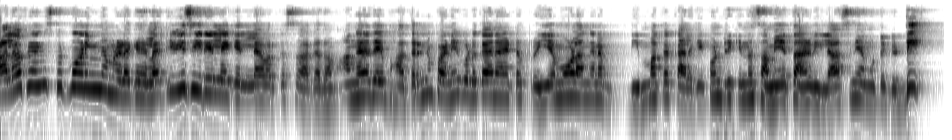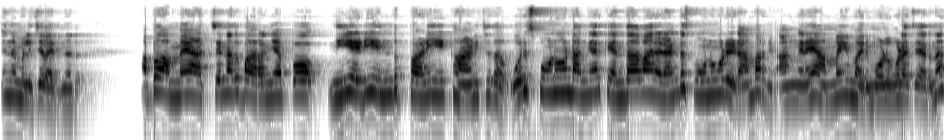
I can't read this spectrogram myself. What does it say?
ഹലോ ഫ്രണ്ട്സ് ഗുഡ് മോർണിംഗ് നമ്മുടെ കേരള ടി വി സീരിയലിലേക്ക് എല്ലാവർക്കും സ്വാഗതം. അങ്ങനെ ദേ ഭദ്രന് പണി കൊടുക്കാനായിട്ട് പ്രിയമോൾ അങ്ങനെ ഡിമ്മൊക്കെ കലക്കിക്കൊണ്ടിരിക്കുന്ന സമയത്താണ് വിലാസിനെ അങ്ങോട്ട് കിട്ടി എന്ന് വിളിച്ച് വരുന്നത്. അപ്പോൾ അമ്മ അച്ഛൻ അത് പറഞ്ഞപ്പോൾ നീ എടി എന്ത് പണി കാണിച്ചത്? ഒരു സ്പൂൺ കൊണ്ട് അങ്ങേർക്ക് എന്താവാനാ? രണ്ട് സ്പൂണും കൂടി ഇടാൻ പറഞ്ഞു. അങ്ങനെ അമ്മയും മരുമോളും കൂടെ ചേർന്ന്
